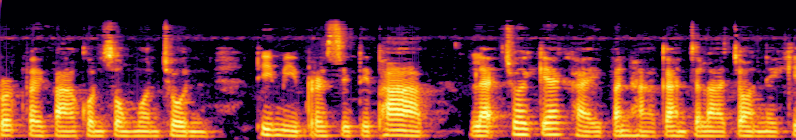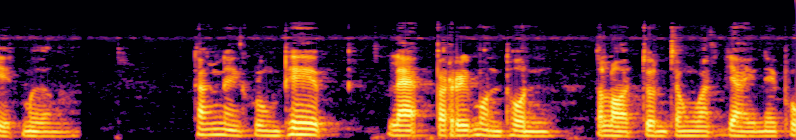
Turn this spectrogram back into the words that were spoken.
รถไฟฟ้าขนส่งมวลชน ที่มีประสิทธิภาพ และช่วยแก้ไขปัญหาการจราจรในเขตเมือง ทั้งในกรุงเทพและปริมณฑลตลอดจนจังหวัดใหญ่ในภู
